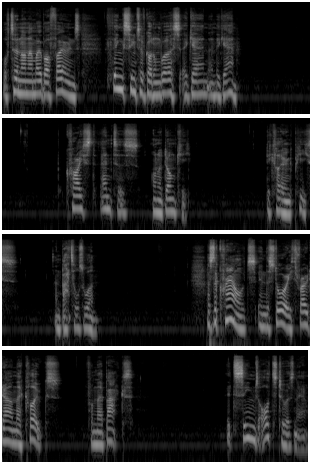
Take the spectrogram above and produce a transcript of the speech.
or turn on our mobile phones, things seem to have gotten worse again and again. But Christ enters on a donkey, declaring peace and battles won. As the crowds in the story throw down their cloaks from their backs, it seems odd to us now.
